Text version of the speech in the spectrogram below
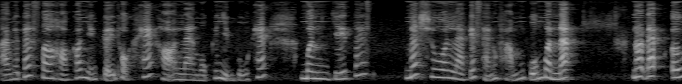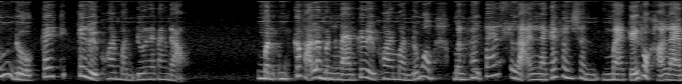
tại vì tester họ có những kỹ thuật khác họ làm một cái nhiệm vụ khác. Mình chỉ test make sure là cái sản phẩm của mình á nó đáp ứng được cái cái requirement đưa ra ban đầu. Mình có phải là mình làm cái requirement đúng không? Mình phải test lại là cái function mà kỹ thuật họ làm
